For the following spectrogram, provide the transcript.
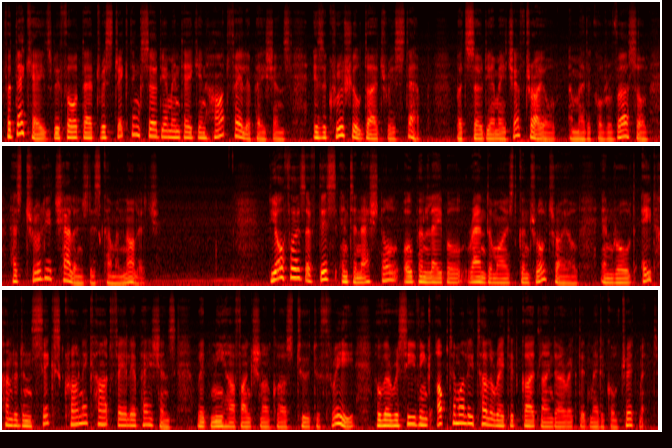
For decades, we thought that restricting sodium intake in heart failure patients is a crucial dietary step, but Sodium HF trial, a medical reversal, has truly challenged this common knowledge. The authors of this international open label randomized control trial enrolled 806 chronic heart failure patients with NYHA functional class 2 to 3 who were receiving optimally tolerated guideline directed medical treatment.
